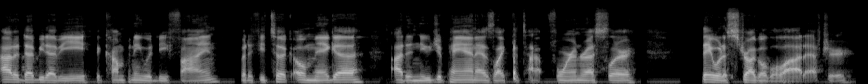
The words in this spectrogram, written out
out of WWE, the company would be fine. But if you took Omega out of New Japan as like the top foreign wrestler, they would have struggled a lot after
